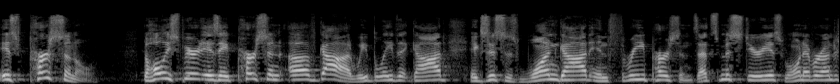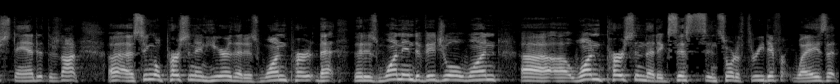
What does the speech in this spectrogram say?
is personal. The Holy Spirit is a person of God. We believe that God exists as one God in three persons. That's mysterious. We won't ever understand it. There's not a, single person in here that is one per, that, that is one individual, one, uh, uh, one person that exists in sort of three different ways. That,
